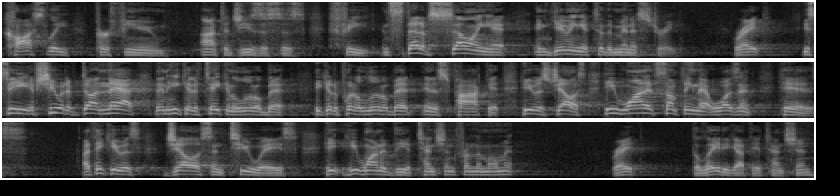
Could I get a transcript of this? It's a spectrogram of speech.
costly perfume, onto Jesus' feet instead of selling it and giving it to the ministry, right? You see, if she would have done that, then he could have taken a little bit. He could have put a little bit in his pocket. He was jealous. He wanted something that wasn't his. I think he was jealous in two ways. He, he wanted the attention from the moment, right? The lady got the attention.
